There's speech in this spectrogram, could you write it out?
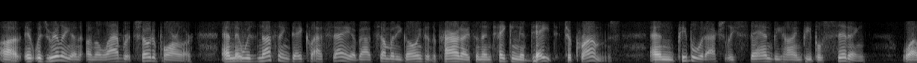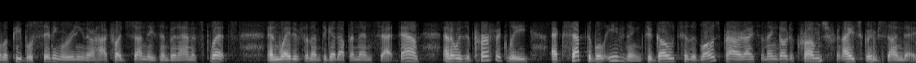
uh, it was really an, an elaborate soda parlor. And there was nothing déclassé about somebody going to the Paradise and then taking a date to Krum's. And people would actually stand behind people sitting while the people sitting were eating their hot fudge sundaes and banana splits and waited for them to get up and then sat down. And it was a perfectly acceptable evening to go to the Loew's Paradise and then go to Krum's for an ice cream sundae.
